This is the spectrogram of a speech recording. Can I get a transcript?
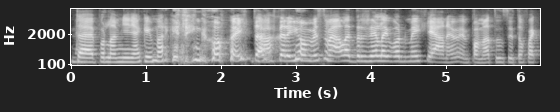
ne. to je podle mě nějaký marketingový tak, kterýho my jsme ale drželi od mých, já nevím, pamatuju si to fakt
